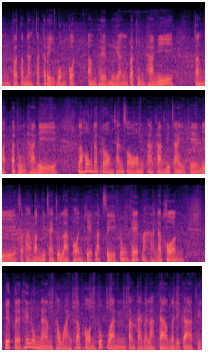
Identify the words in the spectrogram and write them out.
1พระตำหนักจักรีบงกฎอำเภอเมืองปทุมธานี จังหวัดปทุมธานี และห้องรับรองชั้น 2 อาคารวิจัยเคมี สถาบันวิจัยจุฬาภรณ์เขตหลักสี่กรุงเทพมหานคร โดยเปิดให้ลงนามถวายพระพรทุกวันตั้งแต่เวลา 9 นาฬิกาถึง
